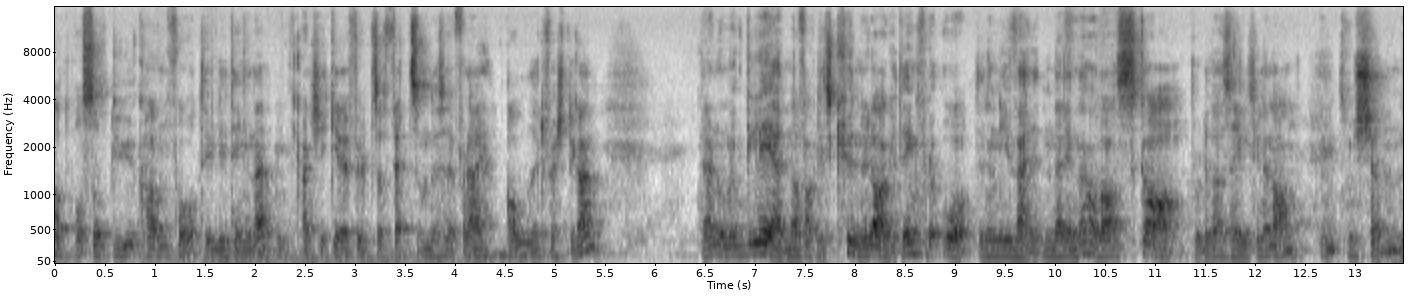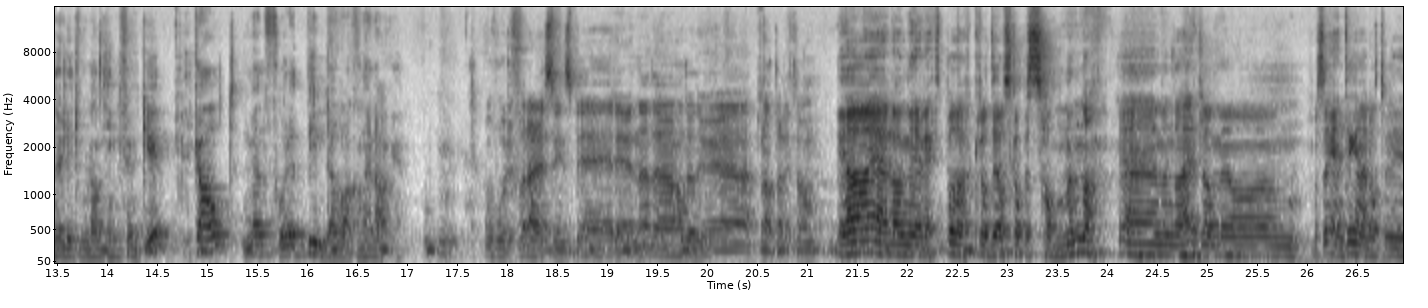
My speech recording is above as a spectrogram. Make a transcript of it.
at også du kan få til de tingene, kanskje ikke fullt så fett som du ser for deg aller første gang, det er noe med gleden av faktisk kunne lage ting, for det åpner en ny verden der inne. Og da skaper du deg selv til en annen som skjønner litt hvordan ting funker. Ikke alt, men får et bilde av hva kan jeg lage. Og hvorfor er det så inspirerende? Det hadde jo du prata litt om. Ja, jeg la mer vekt på det, akkurat det å skape sammen. da. Eh, Men det er et eller annet med å Altså, Én ting er at vi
